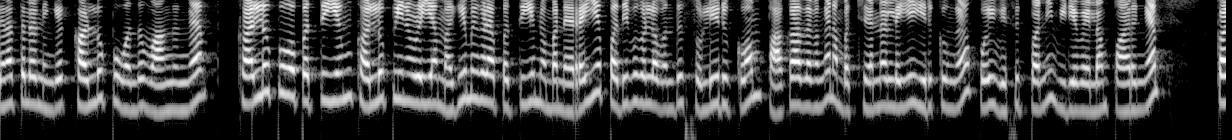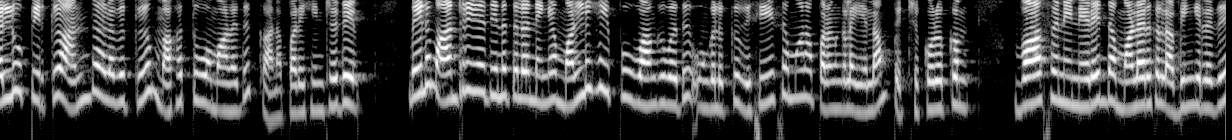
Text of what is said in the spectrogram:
தினத்தில் நீங்கள் கல்லுப்பு வந்து வாங்குங்க. கல்லுப்புவை பற்றியும் கல்லுப்பினுடைய மகிமைகளை பற்றியும் நம்ம நிறைய பதிவுகளில் வந்து சொல்லியிருக்கோம். பார்க்காதவங்க நம்ம சேனல்லையே இருக்குங்க. போய் விசிட் பண்ணி வீடியோவை எல்லாம் பாருங்கள் கல்லுப்பிற்கு அந்த அளவுக்கு மகத்துவமானது காணப்படுகின்றது. மேலும் அன்றைய தினத்தில் நீங்கள் மல்லிகைப்பூ வாங்குவது உங்களுக்கு விசேஷமான பலன்களை எல்லாம் பெற்றுக் கொடுக்கும். வாசனை நிறைந்த மலர்கள் அப்படிங்கிறது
